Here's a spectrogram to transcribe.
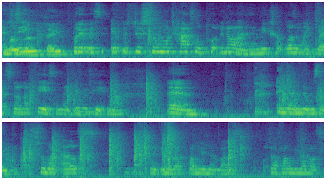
thing, Muslim thing. but it was it was just so much hassle putting it on and make sure it wasn't like resting on her face and like irritating her. Um, and then there was like someone else, like another family members, other family members,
